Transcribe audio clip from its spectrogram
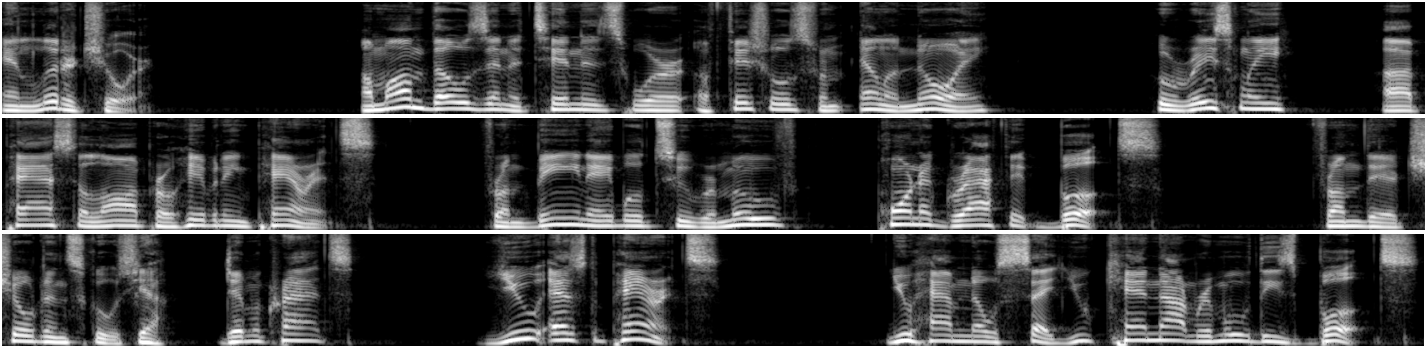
in Literature. Among those in attendance were officials from Illinois who recently uh, passed a law prohibiting parents from being able to remove pornographic books from their children's schools. Yeah, Democrats, you as the parents, you have no say. You cannot remove these books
